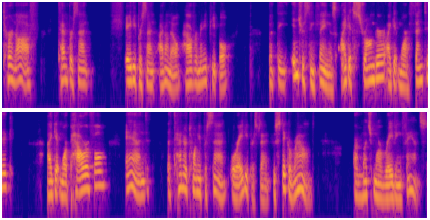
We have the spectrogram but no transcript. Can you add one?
turn off 10%, 80%, I don't know, however many people. But the interesting thing is, I get stronger, I get more authentic, I get more powerful, and the 10 or 20% or 80% who stick around are much more raving fans.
